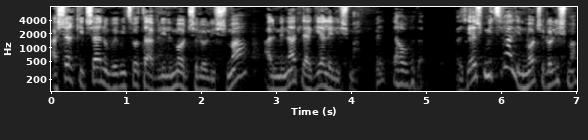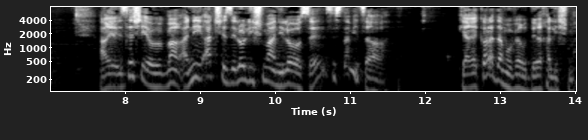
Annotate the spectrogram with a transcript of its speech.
אשר קידשנו במצוותיו ללמוד שלא לשמה, על מנת להגיע ללשמה. ככה הוא כתב. אז יש מצווה ללמוד שלא לשמה. הרי זה שאומר, אני, עד שזה לא לשמה אני לא עושה, זה סתם יצר הרע. כי הרי כל אדם עובר דרך הלשמה.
